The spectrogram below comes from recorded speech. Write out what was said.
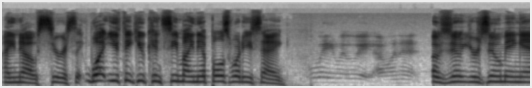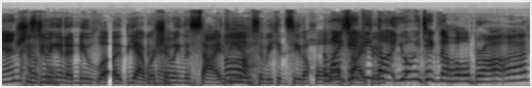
I know. Seriously. What you think you can see my nipples? What are you saying? Wait, wait, wait. I want to. Oh, zo- you're zooming in. She's Okay. doing it a new. Lo- uh, yeah, we're Okay. showing the side view Oh. so we can see the whole. Am I taking boob. the? You want me to take the whole bra off?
